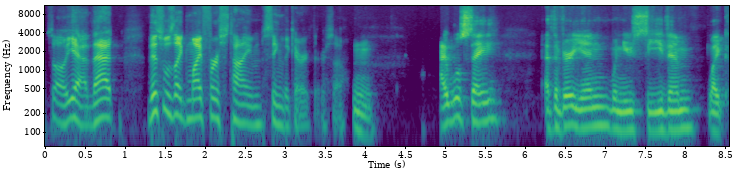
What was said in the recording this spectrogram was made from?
So yeah, that this was like my first time seeing the character. So I will say at the very end when you see them like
